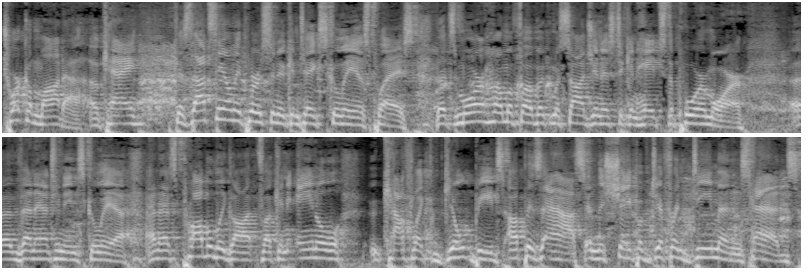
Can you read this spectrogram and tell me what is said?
Torquemada, okay? Because that's the only person who can take Scalia's place. That's more homophobic, misogynistic, and hates the poor more uh, than Antonin Scalia, and has probably got fucking anal Catholic guilt beads up his ass in the shape of different demons' heads.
